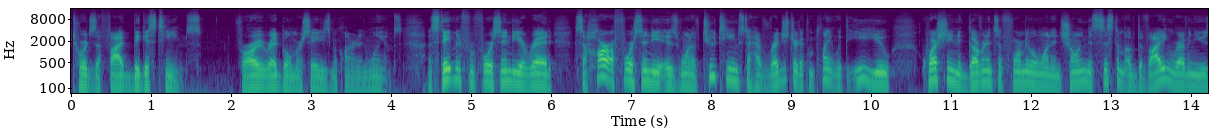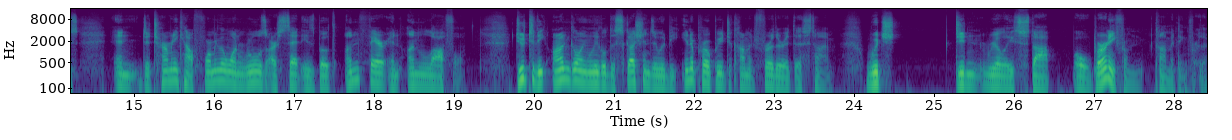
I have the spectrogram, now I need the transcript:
towards the five biggest teams Ferrari, Red Bull, Mercedes, McLaren, and Williams. A statement from Force India read Sahara Force India is one of two teams to have registered a complaint with the EU questioning the governance of Formula One and showing the system of dividing revenues and determining how Formula One rules are set is both unfair and unlawful. Due to the ongoing legal discussions, it would be inappropriate to comment further at this time, which didn't really stop oh Bernie from commenting further.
